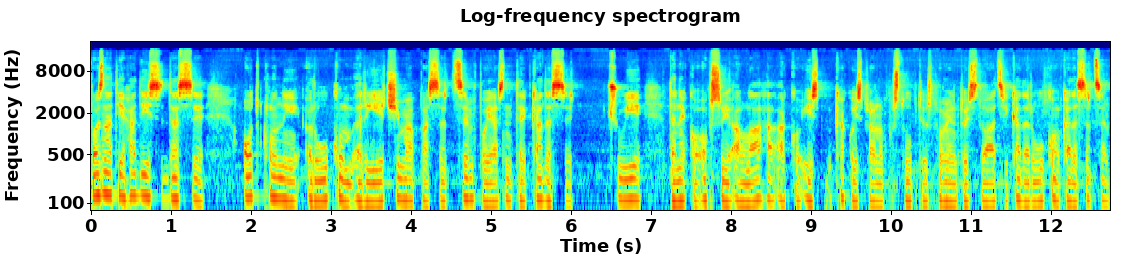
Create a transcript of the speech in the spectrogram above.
Poznat je hadis da se otkloni rukom riječima pa srcem, pojasnite kada se čuje da neko opsuje Allaha, ako isp kako ispravno postupiti u spomenutoj situaciji, kada rukom, kada srcem.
